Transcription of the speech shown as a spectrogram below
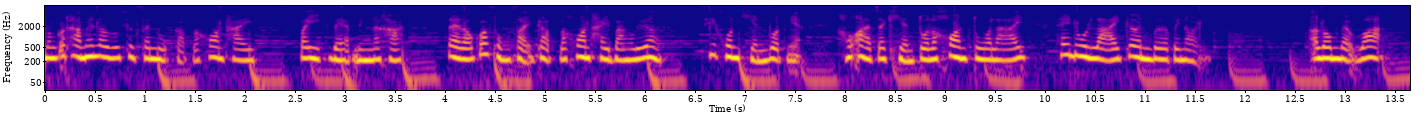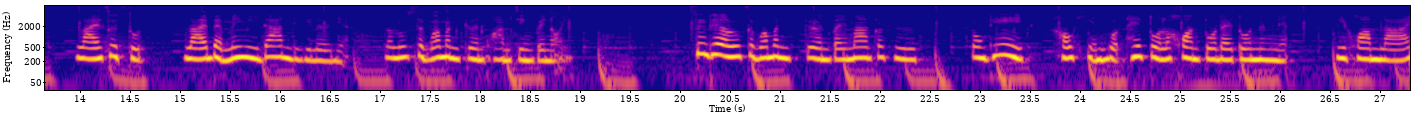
มันก็ทำให้เรารู้สึกสนุกกับละครไทยไปอีกแบบหนึ่งนะคะ แต่เราก็สงสัยกับละครไทยบางเรื่อง ที่คนเขียนบทเนี่ยเขาอาจจะเขียนตัวละครตัวร้าย ให้ดูร้ายเกินเบอร์ไปหน่อย อารมณ์แบบว่าร้ายสุดๆร้ายแบบไม่มีด้านดีเลยเนี่ย เรารู้สึกว่ามันเกินความจริงไปหน่อย ซึ่งที่เรารู้สึกว่ามันเกินไปมากก็คือ ตรงที่ เขาเขียนบทให้ตัวละครตัวใดตัวหนึ่งเนี่ยมีความร้าย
